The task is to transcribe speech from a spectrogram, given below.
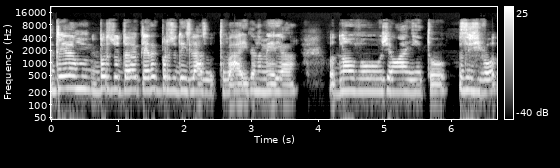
гледам бързо да, гледах бързо да изляза от това и да намеря отново желанието за живот.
